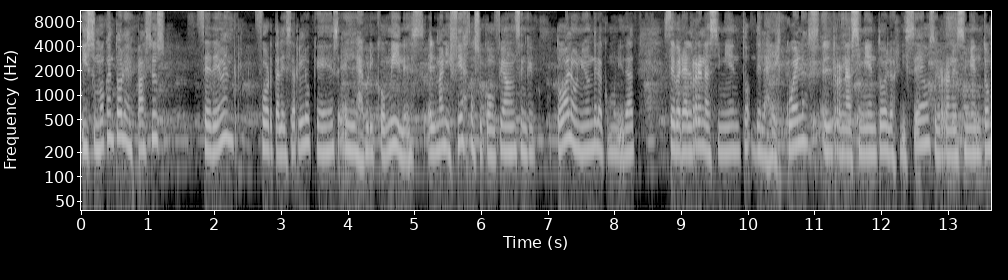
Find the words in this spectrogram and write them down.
y sumó que en todos los espacios se deben fortalecer lo que es las bricomiles. Él manifiesta su confianza en que toda la unión de la comunidad se verá el renacimiento de las escuelas, el renacimiento de los liceos, el renacimiento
